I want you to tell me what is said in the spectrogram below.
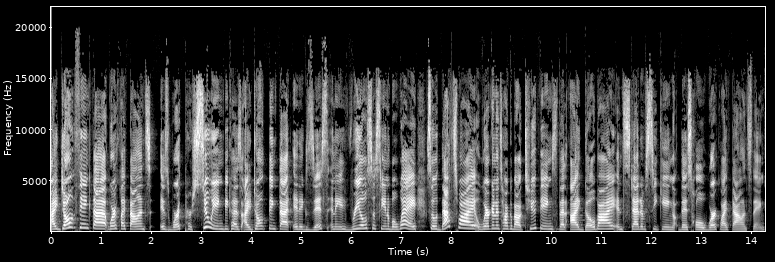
I don't think that work life balance is worth pursuing because I don't think that it exists in a real sustainable way. So that's why we're going to talk about two things that I go by instead of seeking this whole work life balance thing.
